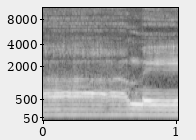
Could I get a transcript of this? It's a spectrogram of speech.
มิ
